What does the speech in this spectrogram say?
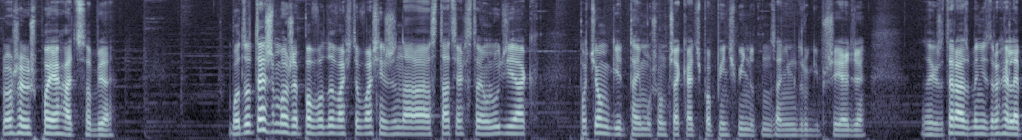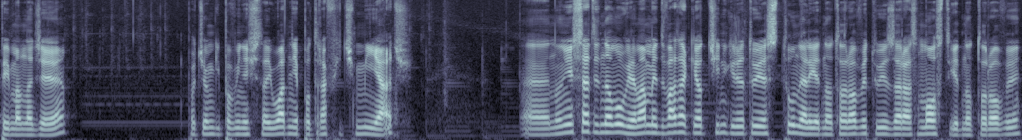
Proszę już pojechać sobie. Bo to też może powodować to właśnie, że na stacjach stoją ludzie, jak pociągi tutaj muszą czekać po 5 minut, zanim drugi przyjedzie. Także teraz będzie trochę lepiej, mam nadzieję. Pociągi powinny się tutaj ładnie potrafić mijać. E, no niestety, no mówię, mamy dwa takie odcinki, że tu jest tunel jednotorowy, tu jest zaraz most jednotorowy.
